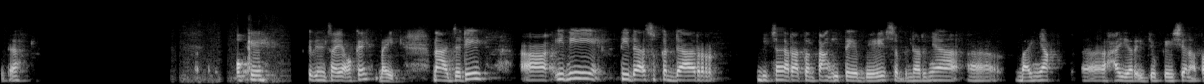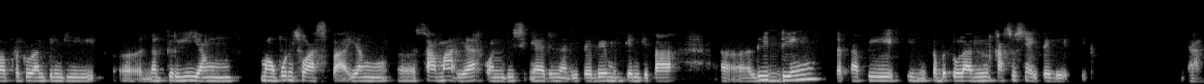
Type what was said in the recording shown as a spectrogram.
sudah. Oke, okay. screen saya oke, okay? baik. Nah, jadi uh, ini tidak sekedar bicara tentang ITB, sebenarnya uh, banyak higher education atau perguruan tinggi negeri yang maupun swasta yang uh, sama ya kondisinya dengan ITB mungkin kita uh, leading tetapi ini kebetulan kasusnya ITB ya.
